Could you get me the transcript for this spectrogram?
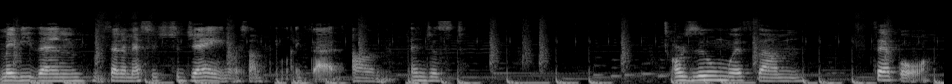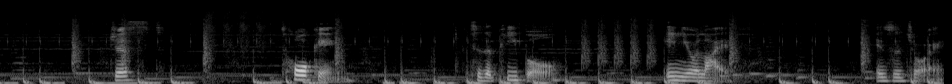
maybe then send a message to Jane or something like that. Um, and just, or Zoom with um, Tepo. just talking to the people in your life is a joy.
